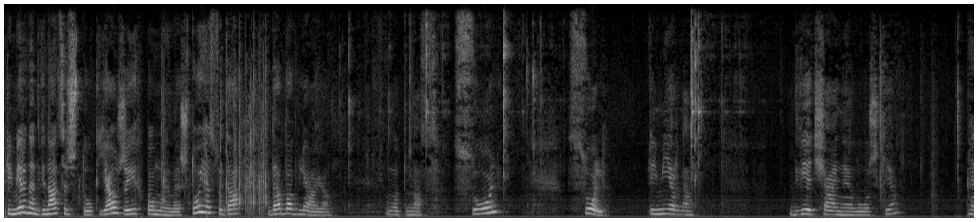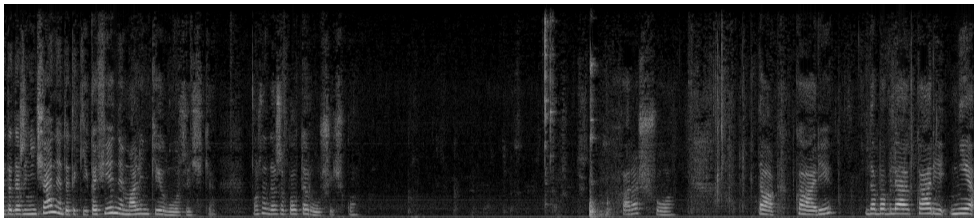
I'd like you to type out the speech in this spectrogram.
примерно 12 штук. Я уже их помыла. Что я сюда добавляю? Вот у нас соль. Соль примерно 2 чайные ложки. Это даже не чайные, это такие кофейные маленькие ложечки. Можно даже полторушечку. Хорошо. Так, карри. Добавляю карри не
